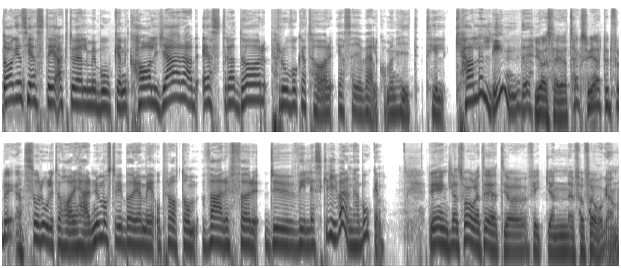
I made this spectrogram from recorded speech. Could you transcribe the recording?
Dagens gäst är aktuell med boken Karl Gerhard, estradör, provokatör. Jag säger välkommen hit till Kalle Lind. Jag säger tack så hjärtligt för det. Så roligt att ha dig här. Nu måste vi börja med att prata om varför du ville skriva den här boken. Det enkla svaret är att jag fick en förfrågan.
